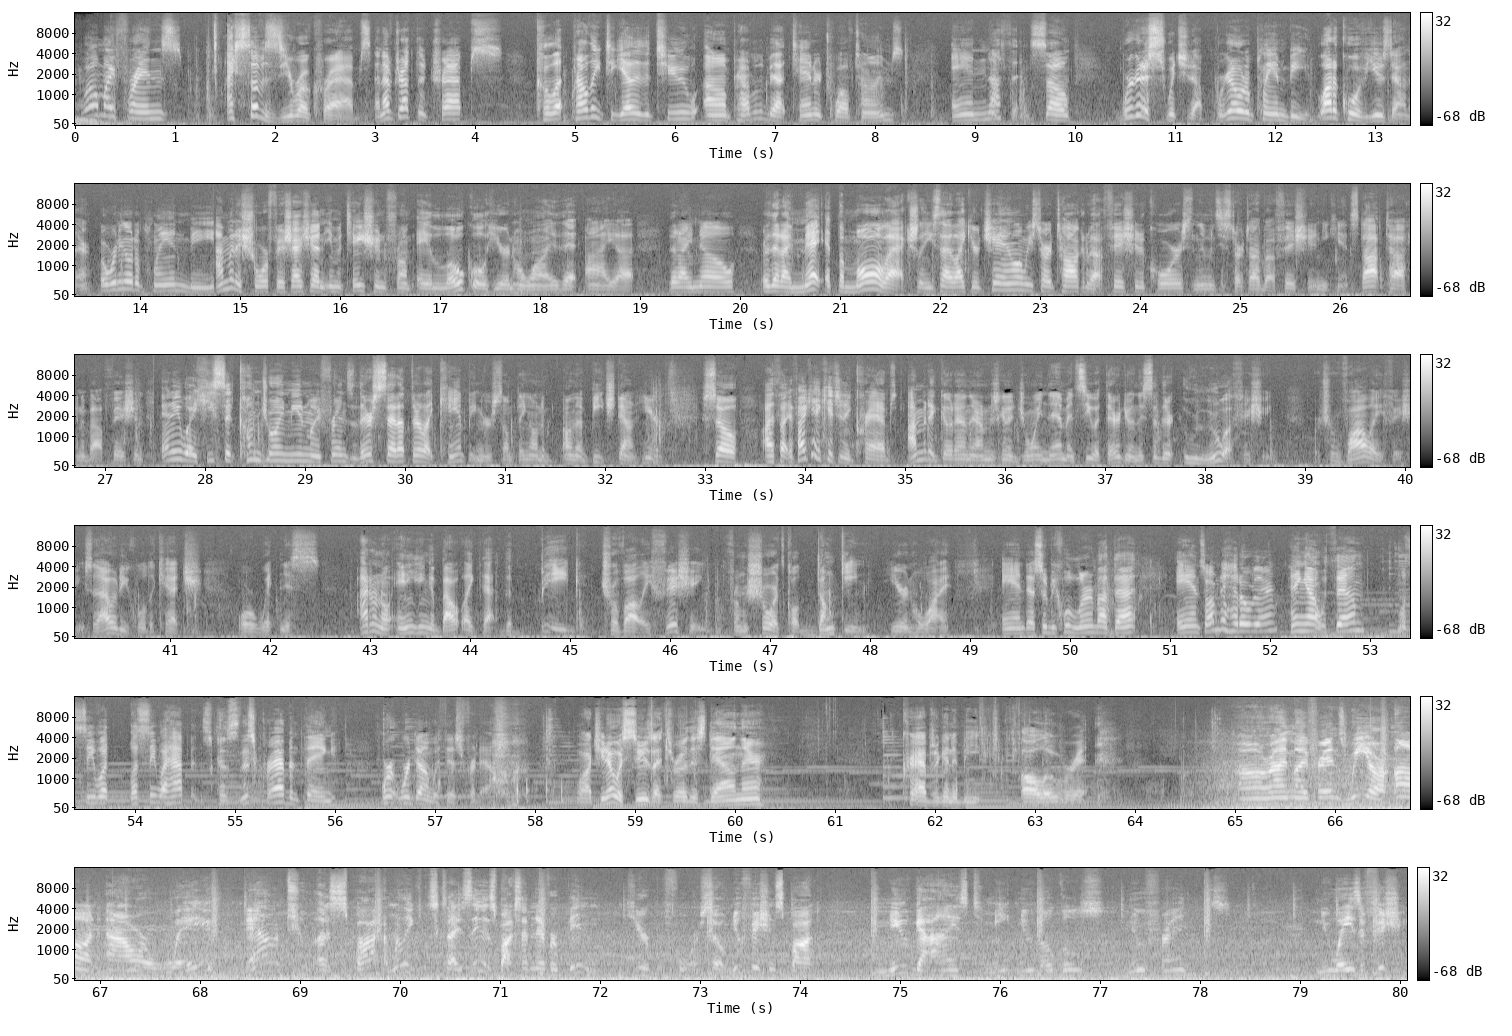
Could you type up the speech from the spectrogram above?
Well, my friends, I still have zero crabs, and I've dropped the traps probably together the two, um, probably about 10 or 12 times, and nothing. So we're to switch it up. We're to go to plan B. A lot of cool views down there, but we're to go to plan B. I'm to shore fish. I actually got an invitation from a local here in Hawaii that I uh, that I know or that I met at the mall actually. He said, I like your channel. And we started talking about fishing, of course. And then once you start talking about fishing, you can't stop talking about fishing. Anyway, he said, Come join me and my friends. They're set up they're like camping or something on a, on a beach down here. So I thought, if I can't catch any crabs, I'm going to go down there. I'm just going to join them and see what they're doing. They said they're ulua fishing or trevally fishing. So that would be cool to catch or witness. I don't know anything about like that, the big trevally fishing from shore. It's called dunking here in Hawaii and uh, so it'd be cool to learn about that. And so I'm gonna head over there, hang out with them. Let's see what let's see what happens. Cause this crabbing thing, we're, we're done with this for now. Watch, you know, as soon as I throw this down there, crabs are gonna be all over it. All right, my friends, we are on our way down to a spot. I'm really excited to see this spot because I've never been here before. So, new fishing spot, new guys to meet, new locals, new friends new ways of fishing.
